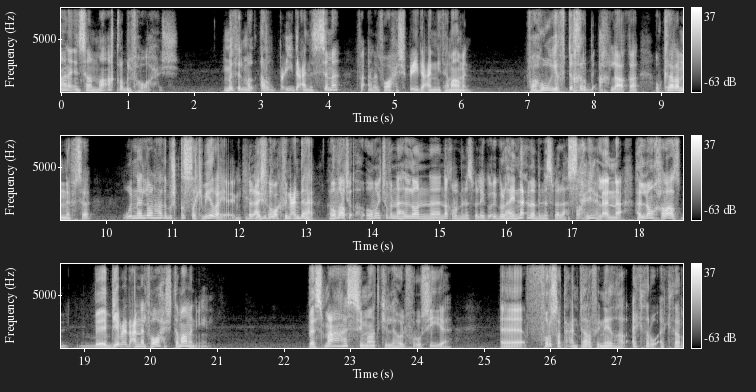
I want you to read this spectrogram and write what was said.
أنا إنسان ما أقرب الفواحش. مثل ما الأرض بعيدة عن السماء فأنا الفواحش بعيدة عني تماما. فهو يفتخر بأخلاقه وكرم نفسه وإن اللون هذا مش قصة كبيرة يعني بالعكس ليش أنتوا واقفين عندها؟ هو ما. يشوف هو ما يشوف إن هاللون نقمه بالنسبة له يقول, هاي نعمة بالنسبة له. صحيح لأن هاللون خلاص بيبعد عنا الفواحش تماما يعني. بس مع هالسمات كلها والفروسية آه، فرصة عنتره في إنه يظهر أكثر وأكثر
